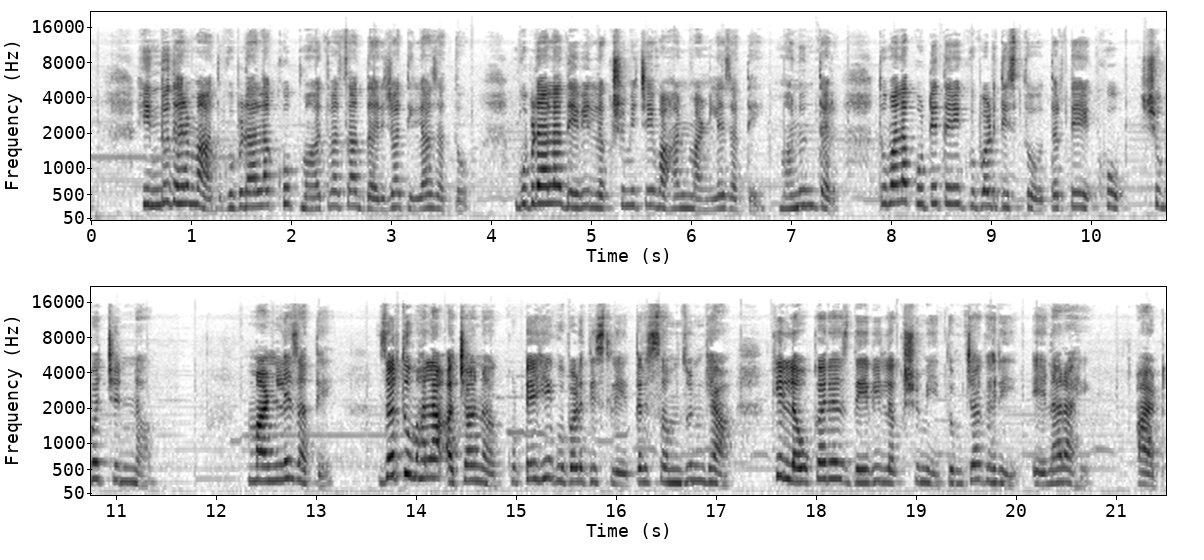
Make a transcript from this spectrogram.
हिंदू धर्मात घुबडाला खूप महत्त्वाचा दर्जा दिला जातो. घुबडाला देवी लक्ष्मीचे वाहन मानले जाते. म्हणून तर तुम्हाला कुठेतरी घुबड दिसतो तर ते खूप शुभचिन्ह मानले जाते. जर तुम्हाला अचानक कुठेही घुबड दिसले तर समजून घ्या की लवकरच देवी लक्ष्मी तुमच्या घरी येणार आहे. आठ.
